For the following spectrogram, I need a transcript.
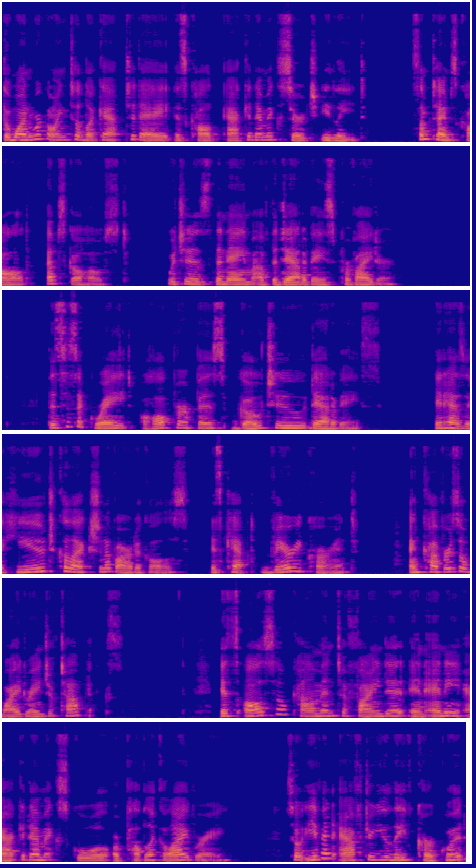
The one we're going to look at today is called Academic Search Elite, sometimes called EBSCOhost, which is the name of the database provider. This is a great all-purpose go-to database. It has a huge collection of articles, is kept very current, and covers a wide range of topics. It's also common to find it in any academic school or public library. So even after you leave Kirkwood,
